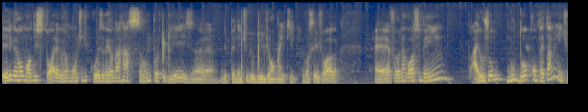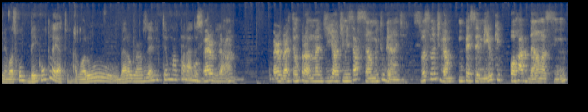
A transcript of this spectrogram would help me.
ele ganhou modo história, ganhou um monte de coisa, ganhou narração em português, é, independente do, do idioma aí que, que você joga. É, foi um negócio bem. Aí o jogo mudou completamente, o negócio ficou bem completo. Agora o, Battlegrounds deve ter uma parada O assim. também, né? Battleground, o Battleground tem um problema de otimização muito grande. Se você não tiver um, um PC meio que porradão assim,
